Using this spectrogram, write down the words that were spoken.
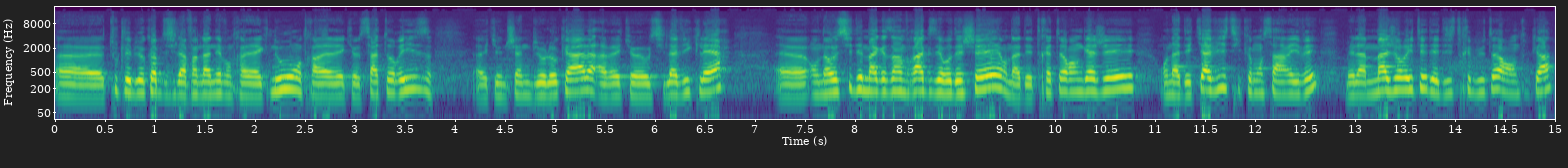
Toutes les Biocop d'ici la fin de l'année vont travailler avec nous. On travaille avec Satoriz, qui est une chaîne bio locale, avec aussi La Vie Claire. Euh, on a aussi des magasins vrac zéro déchet, on a des traiteurs engagés, on a des cavistes qui commencent à arriver, mais la majorité des distributeurs, en tout cas,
